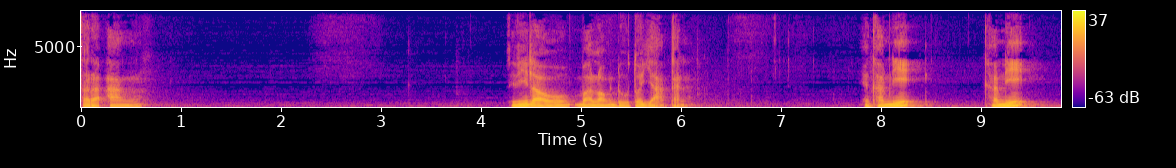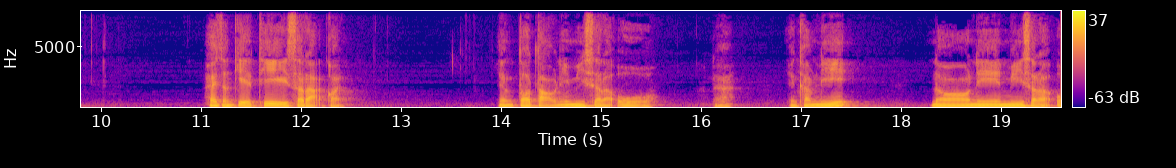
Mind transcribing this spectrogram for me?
สระอัง ทีนี้เรามาลองดูตัวอย่างกัน อย่างคำนี้คำนี้ ให้สังเกตที่สระก่อน อย่างต่อเต่านี้มีสระโอนะอย่างคำนี้นอเนนมีสระโอ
